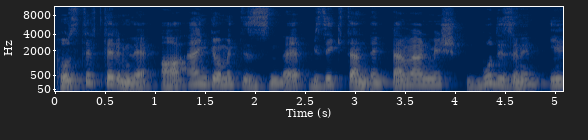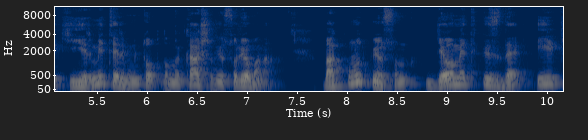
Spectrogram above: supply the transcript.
Pozitif terimli AN geometri dizisinde bize iki tane denklem vermiş. Bu dizinin ilk 20 teriminin toplamı kaçtır diye soruyor bana. Bak unutmuyorsun geometrik dizide ilk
